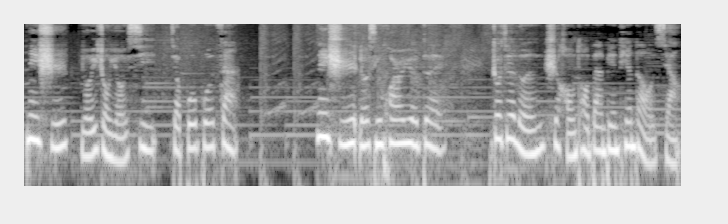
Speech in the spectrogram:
那时有一种游戏叫波波赞。那时流行花儿乐队，周杰伦是红透半边天的偶像。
